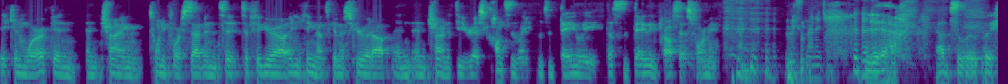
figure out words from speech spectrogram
it can work and and trying 24 seven to to figure out anything that's going to screw it up and and trying to de-risk constantly. It's a daily. That's the daily process for me. Risk management. yeah, absolutely.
